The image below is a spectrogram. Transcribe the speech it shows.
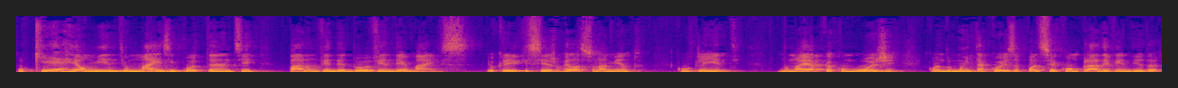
O que é realmente o mais importante para um vendedor vender mais? Eu creio que seja o relacionamento com o cliente numa época como hoje, quando muita coisa pode ser comprada e vendida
